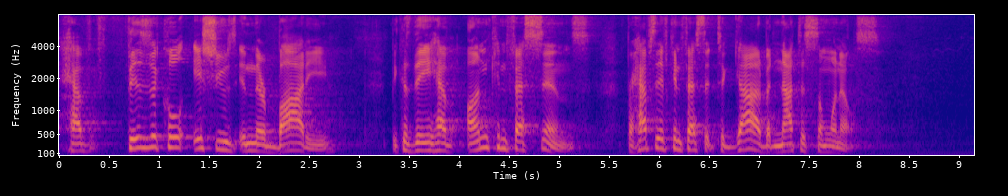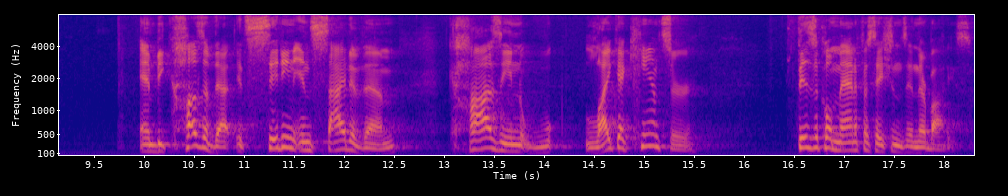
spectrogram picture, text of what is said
have physical issues in their body because they have unconfessed sins. Perhaps they've confessed it to God, but not to someone else. And because of that, it's sitting inside of them, causing, like a cancer, physical manifestations in their bodies.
